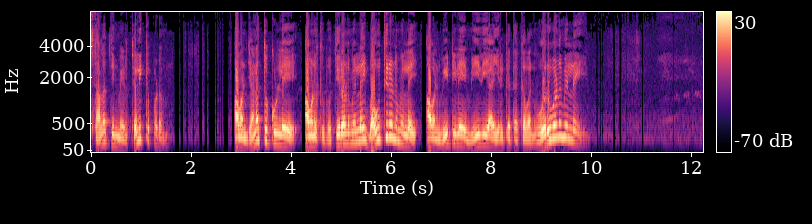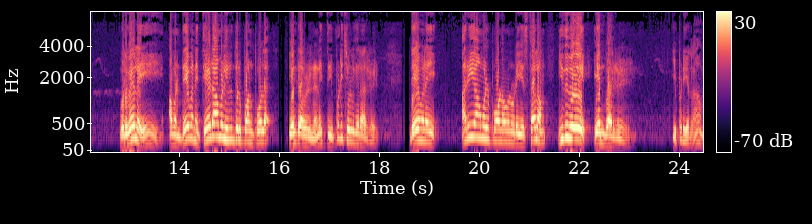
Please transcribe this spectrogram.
ஸ்தலத்தின் மேல் தெளிக்கப்படும். அவன் ஜனத்துக்குள்ளே அவனுக்கு புத்திரனும் இல்லை பௌத்திரனும் இல்லை அவன் வீட்டிலே மீதியாய் இருக்கத்தக்கவன் ஒருவனும் இல்லை ஒருவேளை அவன் தேவனை தேடாமல் இருந்திருப்பான் போல என்று அவர்கள் நினைத்து இப்படி சொல்கிறார்கள். தேவனை அறியாமல் போனவனுடைய ஸ்தலம் இதுவே என்பார்கள். இப்படியெல்லாம்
